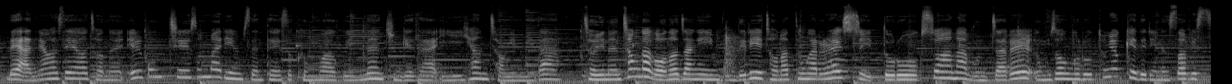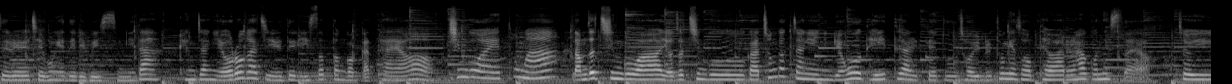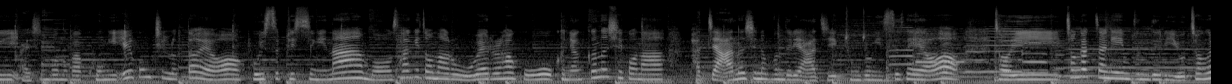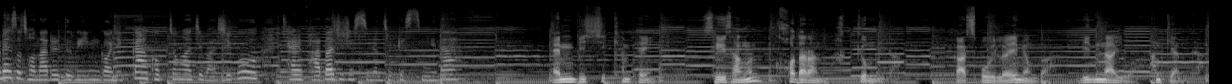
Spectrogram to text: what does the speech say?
네, 안녕하세요. 저는 107 손마리움 센터에서 근무하고 있는 중개사 이현정입니다. 저희는 청각 언어장애인 분들이 전화 통화를 할 수 있도록 수화나 문자를 음성으로 통역해 드리는 서비스를 제공해 드리고 있습니다. 굉장히 여러 가지 일들이 있었던 것 같아요. 친구와의 통화, 남자친구와 여자친구가 청각장애인인 경우 데이트할 때도 저희를 통해서 대화를 하곤 했어요. 저희 발신번호가 02107로 떠요. 보이스피싱이나 뭐 사기 전화로 오해를 하고 그냥 끊으시거나 받지 않으시는 분들이 아직 종종 있으세요. 저희 청각장애인 분들이 요청을 해서 전화를 드린 거니까 걱정하지 마시고 잘 받아주셨으면 좋겠습니다. MBC 캠페인 세상은 커다란 학교입니다. 가스보일러의 명가 민나이와 함께합니다.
